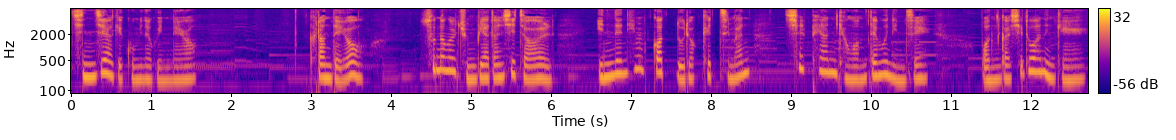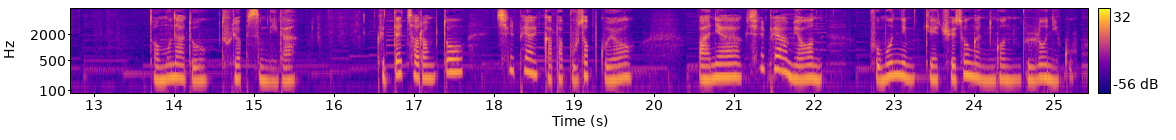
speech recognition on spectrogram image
진지하게 고민하고 있네요. 그런데요, 수능을 준비하던 시절 있는 힘껏 노력했지만 실패한 경험 때문인지 뭔가 시도하는 게 너무나도 두렵습니다. 그때처럼 또 실패할까봐 무섭고요. 만약 실패하면 부모님께 죄송한 건 물론이고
